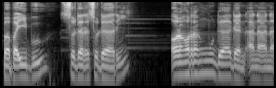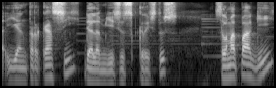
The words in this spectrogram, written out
Bapak, Ibu, saudara-saudari, orang-orang muda, dan anak-anak yang terkasih dalam Yesus Kristus, selamat pagi,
